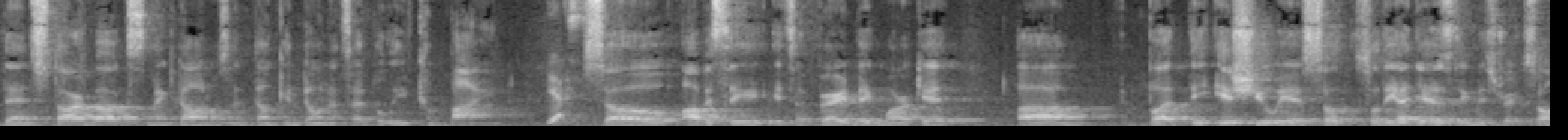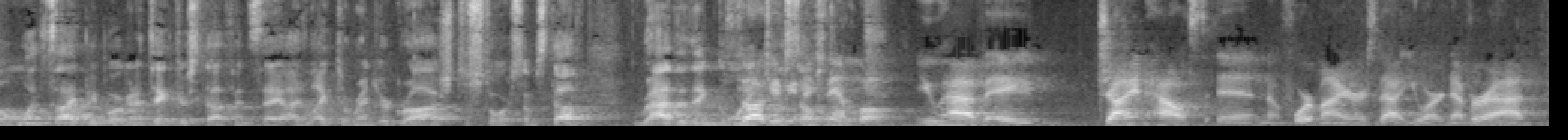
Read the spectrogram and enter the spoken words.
than Starbucks, McDonald's, and Dunkin' Donuts, I believe, combined. Yes. So obviously, it's a very big market. Um, but the issue is so so the idea is to straight. So on one side, people are going to take their stuff and say, "I'd like to rent your garage to store some stuff," rather than going. So I'll to give you an example. You have a giant house in Fort Myers that you are never at.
